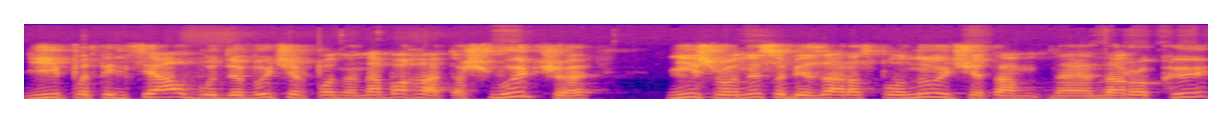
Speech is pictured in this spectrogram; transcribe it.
її потенціал буде вичерпано набагато швидше, ніж вони собі зараз планують ще там на роки,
